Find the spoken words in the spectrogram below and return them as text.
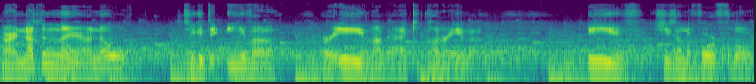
Alright, nothing there. I know to get to Eva, or Eve, my bad, I keep calling her Eva. Eve, she's on the fourth floor,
